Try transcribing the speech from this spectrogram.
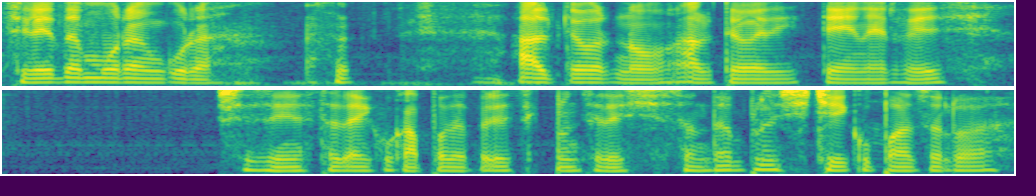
ți le dă mură în gură. alte ori nu, alte ori te enervezi. Și zi stădeai cu capul de pereți că nu înțelegi ce se întâmplă și ce cu puzzle-ul ăla.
